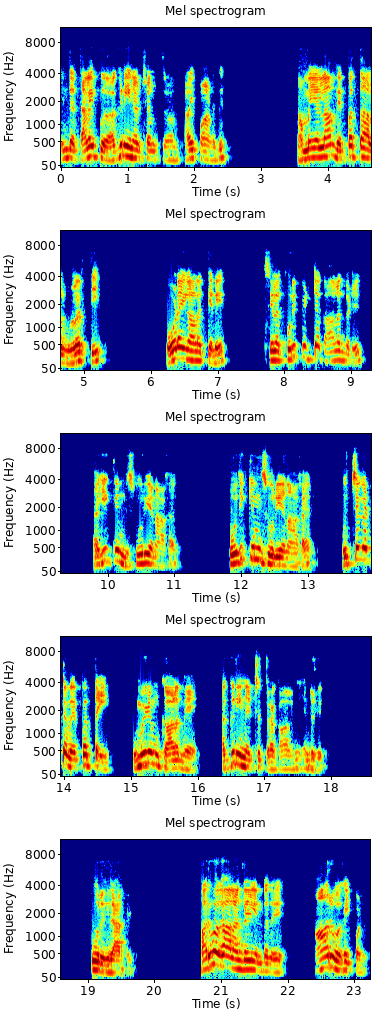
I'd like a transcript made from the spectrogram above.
இந்த தலைப்பு அக்னி நட்சத்திரம் தலைப்பானது. நம்மையெல்லாம் வெப்பத்தால் உலர்த்தி கோடை காலத்திலே சில குறிப்பிட்ட காலங்களில் தகிக்கும் சூரியனாக கொதிக்கும் சூரியனாக உச்சகட்ட வெப்பத்தை உமிழும் காலமே அக்னி நட்சத்திர காலம் என்று கூறுகிறார்கள். பருவகாலங்கள் என்பது ஆறு வகைப்படும்.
